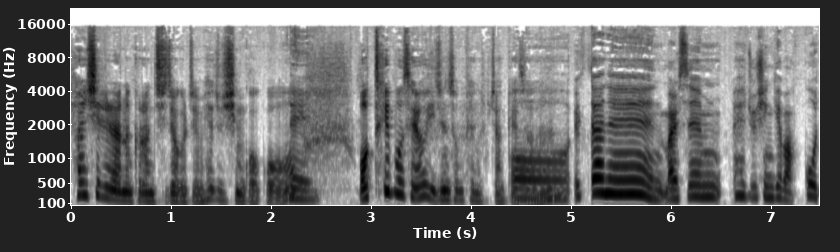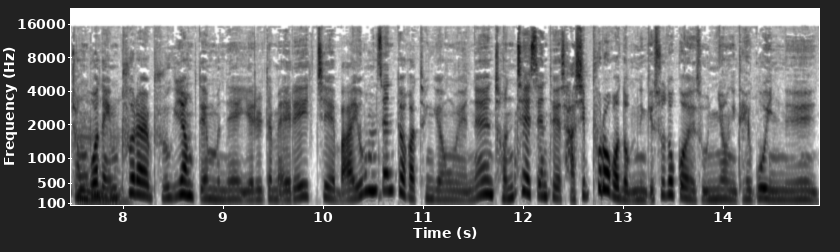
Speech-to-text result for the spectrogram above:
현실이라는 그런 지적을 지금 해주신 거고. 네. 어떻게 보세요, 이진성 편집장께서는? 어, 일단은 말씀해 주신 게 맞고 정부의 음. 인프라의 불균형 때문에 예를 들면 LH의 마이 홈센터 같은 경우에는 전체 센터의 40%가 넘는 게 수도권에서 운영이 되고 있는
